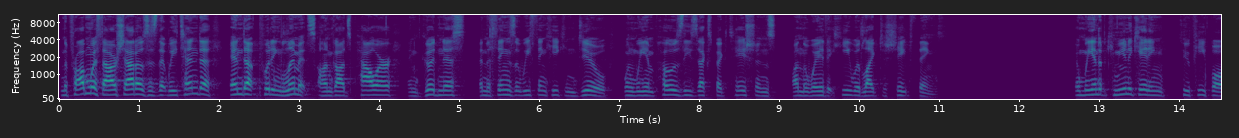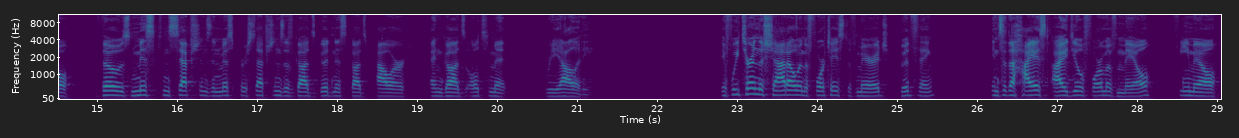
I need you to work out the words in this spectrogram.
And the problem with our shadows is that we tend to end up putting limits on God's power and goodness and the things that we think He can do when we impose these expectations on the way that He would like to shape things. And we end up communicating to people those misconceptions and misperceptions of God's goodness, God's power, and God's ultimate reality. If we turn the shadow and the foretaste of marriage, good thing, into the highest ideal form of male female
